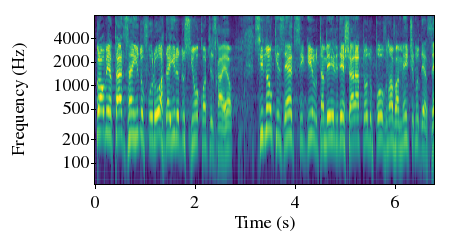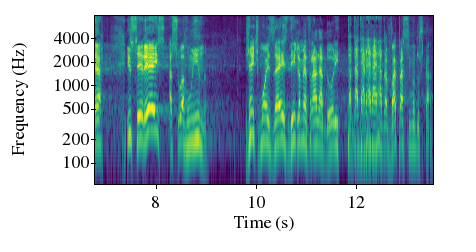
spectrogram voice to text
para aumentardes ainda o furor da ira do Senhor contra Israel. Se não quiserdes segui-lo, também ele deixará todo o povo novamente no deserto, e sereis a sua ruína. Gente, Moisés liga a metralhadora e vai para cima dos caras.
